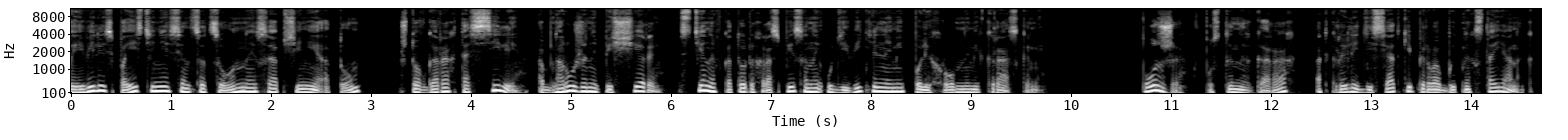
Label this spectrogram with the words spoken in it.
появились поистине сенсационные сообщения о том, что в горах Тассили обнаружены пещеры, стены в которых расписаны удивительными полихромными красками. Позже в пустынных горах открыли десятки первобытных стоянок,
